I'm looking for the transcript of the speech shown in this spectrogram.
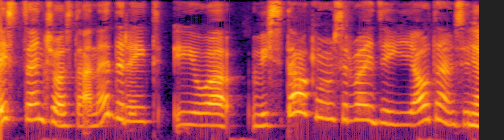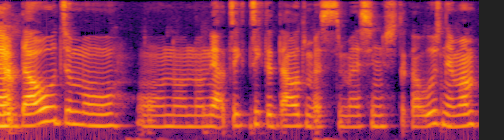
es cenšos tā nedarīt, jo visi tauki mums ir vajadzīgi. Jautājums ir jā. par daudzumu un, un, un jā, cik, cik daudz mēs, mēs viņus uzņemam.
